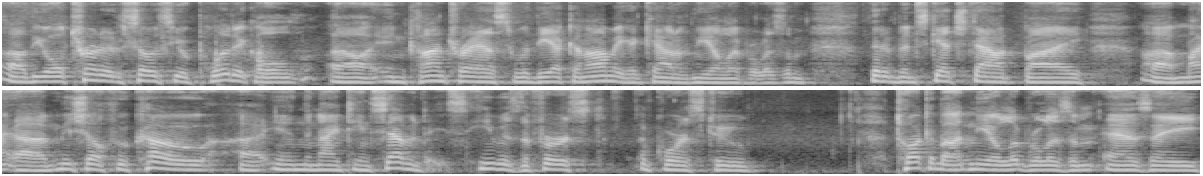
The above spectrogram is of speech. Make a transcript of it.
uh, the alternative socio-political uh, in contrast with the economic account of neoliberalism that had been sketched out by uh, my, uh, Michel Foucault uh, in the 1970s. He was the first, of course, to talk about neoliberalism as a,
